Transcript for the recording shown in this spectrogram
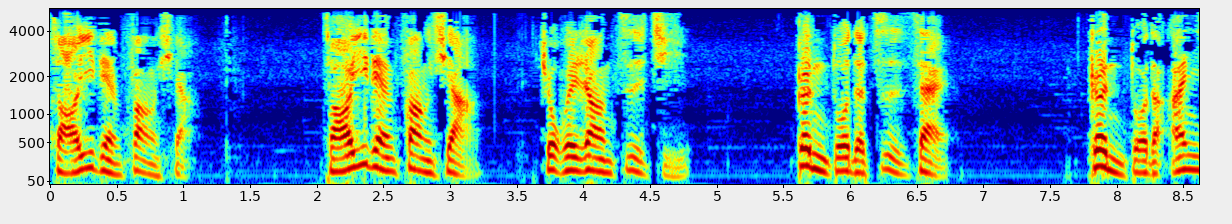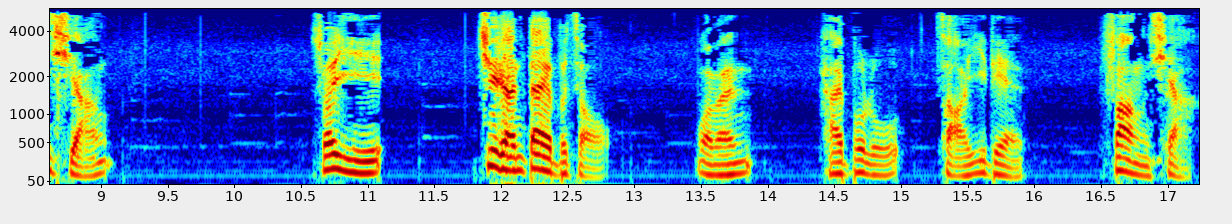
早一点放下，早一点放下，就会让自己更多的自在，更多的安详。所以。既然带不走，我们还不如早一点放下。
